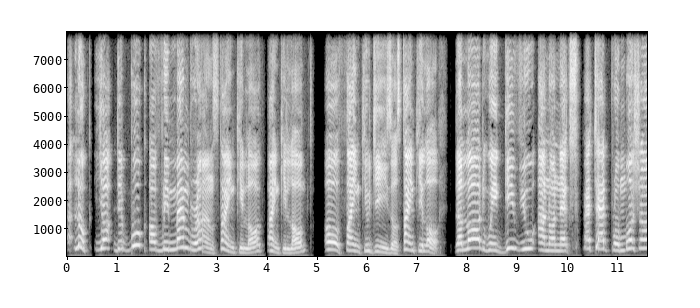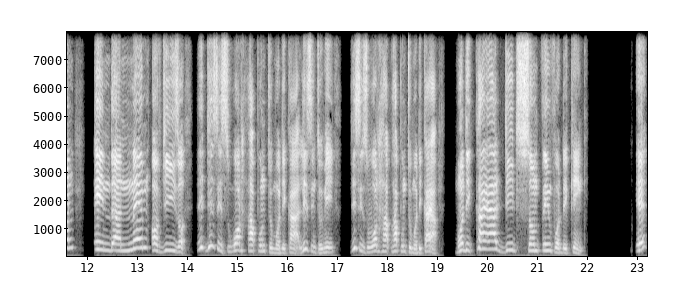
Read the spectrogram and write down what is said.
Uh, look, your the book of remembrance. Thank you, Lord. Thank you, Lord. Oh, thank you, Jesus. Thank you, Lord. The Lord will give you an unexpected promotion in the name of Jesus. This is what happened to Mordecai. Listen to me. This is what ha happened to Mordecai. Mordecai did something for the king. Okay?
